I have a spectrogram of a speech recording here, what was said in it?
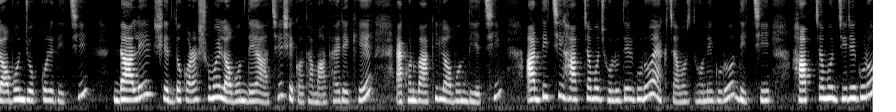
লবণ যোগ করে দিচ্ছি। ডালে সেদ্ধ করার সময় লবণ দেয়া আছে, সে কথা মাথায় রেখে এখন বাকি লবণ দিয়েছি। আর দিচ্ছি হাফ চামচ হলুদের গুঁড়ো, এক চামচ ধনে গুঁড়ো, দিচ্ছি হাফ চামচ জিরে গুঁড়ো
